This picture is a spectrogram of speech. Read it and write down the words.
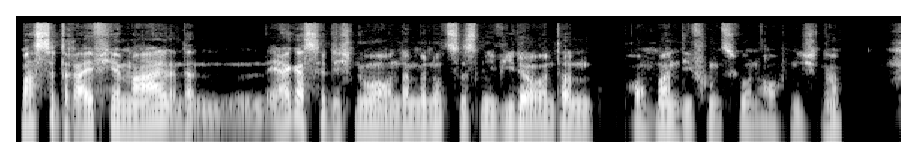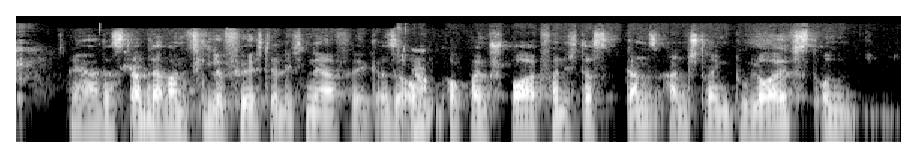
machst du drei, vier Mal, dann ärgerst du dich nur und dann benutzt es nie wieder und dann braucht man die Funktion auch nicht. Ne? Ja, das, aber da waren viele fürchterlich nervig. Also auch, ja. auch beim Sport fand ich das ganz anstrengend. Du läufst und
